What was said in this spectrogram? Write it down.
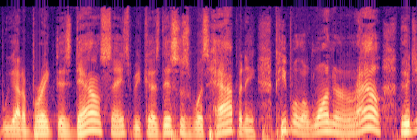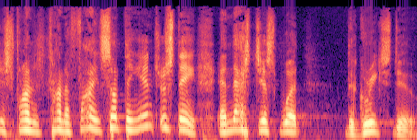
we gotta break this down, saints, because this is what's happening. People are wandering around; they're just trying to trying to find something interesting, and that's just what the Greeks do.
